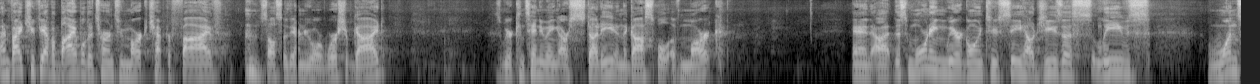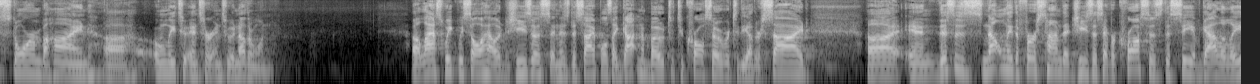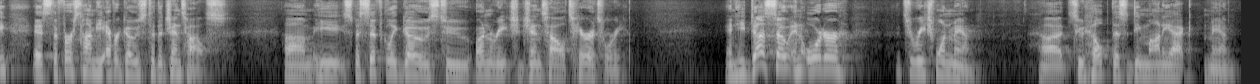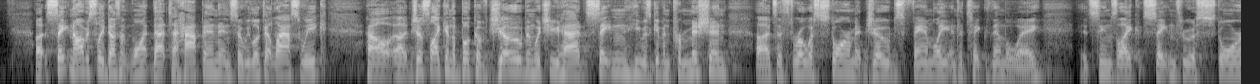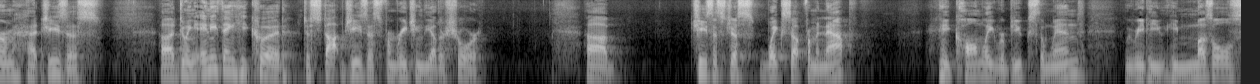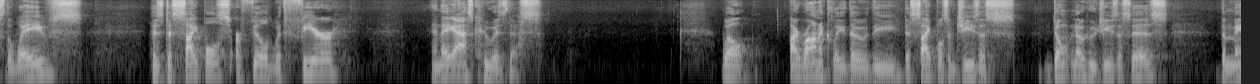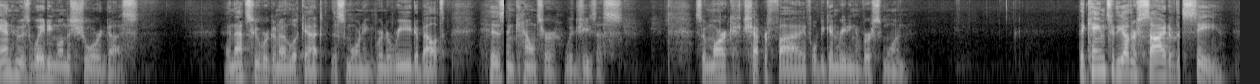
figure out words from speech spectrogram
I invite you, if you have a Bible, to turn to Mark chapter 5. it's also there in your worship guide. As we are continuing our study in the Gospel of Mark. And uh, this morning, we are going to see how Jesus leaves one storm behind uh, only to enter into another one. Uh, last week, we saw how Jesus and his disciples they got in a boat to cross over to the other side. Uh, and this is not only the first time that Jesus ever crosses the Sea of Galilee, it's the first time he ever goes to the Gentiles. Um, he specifically goes to unreached Gentile territory. And he does so in order to reach one man, uh, to help this demoniac man. Uh, Satan obviously doesn't want that to happen. And so we looked at last week how, uh, just like in the book of Job, in which you had Satan, he was given permission uh, to throw a storm at Job's family and to take them away. It seems like Satan threw a storm at Jesus, uh, doing anything he could to stop Jesus from reaching the other shore. Uh, Jesus just wakes up from a nap. He calmly rebukes the wind. We read he, he muzzles the waves. His disciples are filled with fear, and they ask, Who is this? Well, ironically, though the disciples of Jesus don't know who Jesus is, the man who is waiting on the shore does. And that's who we're going to look at this morning. We're going to read about his encounter with Jesus. So, Mark chapter 5, we'll begin reading in verse 1. They came to the other side of the sea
